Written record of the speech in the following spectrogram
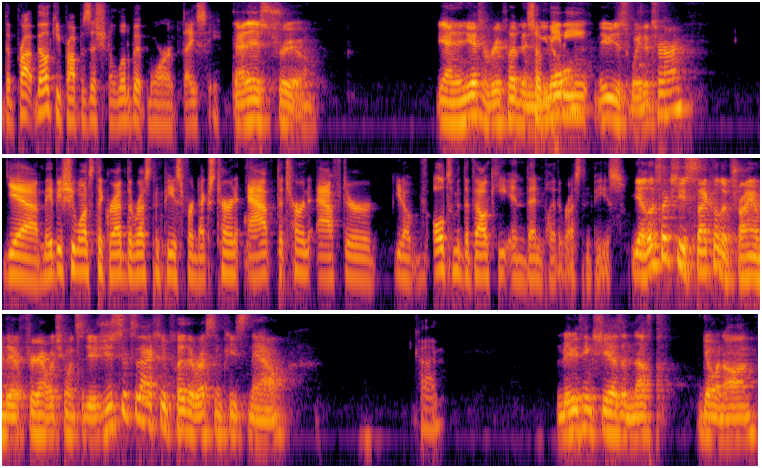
the pro, Valki proposition a little bit more dicey. That is true. Yeah, and then you have to replay the so needle. maybe maybe just wait a turn. Yeah, maybe she wants to grab the rest in peace for next turn at the turn after, you know, ultimate the Valki and then play the rest in peace. Yeah, it looks like she cycled a triome there, figuring out what she wants to do. She's just to actually play the rest in peace now. Okay. Maybe think she has enough going on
